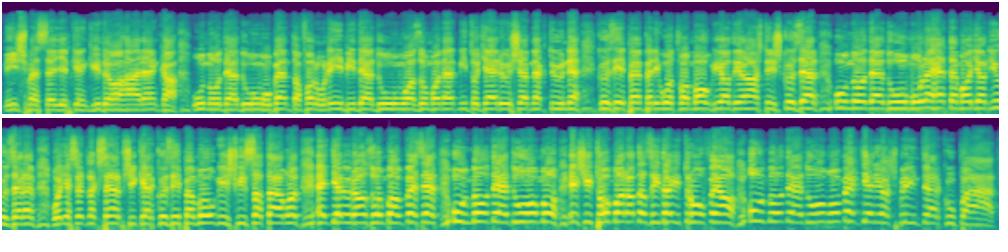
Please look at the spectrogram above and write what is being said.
nincs messze egyébként Gideon Hárenka, Uno de Duomo bent a falon, Emi de Duomo azonban, mint hogy erősebbnek tűnne, középen pedig ott van Magli, Adrian Asti is közel, Uno de Duomo, lehet-e magyar győzelem, vagy esetleg szerb siker, középen Magli is visszatámad, egyelőre azonban vezet Uno de Duomo, és itthon marad az idei trófea, Uno de Duomo megnyeri a Sprinter kupát,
